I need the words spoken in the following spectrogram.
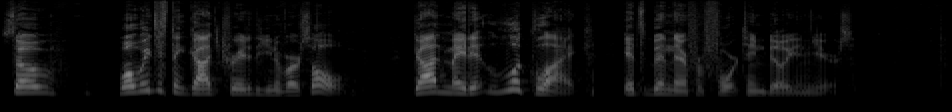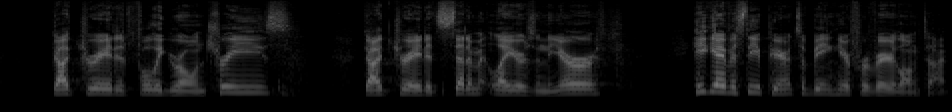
So, well, we just think God created the universe old. God made it look like it's been there for 14 billion years. God created fully grown trees. God created sediment layers in the earth. He gave us the appearance of being here for a very long time.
